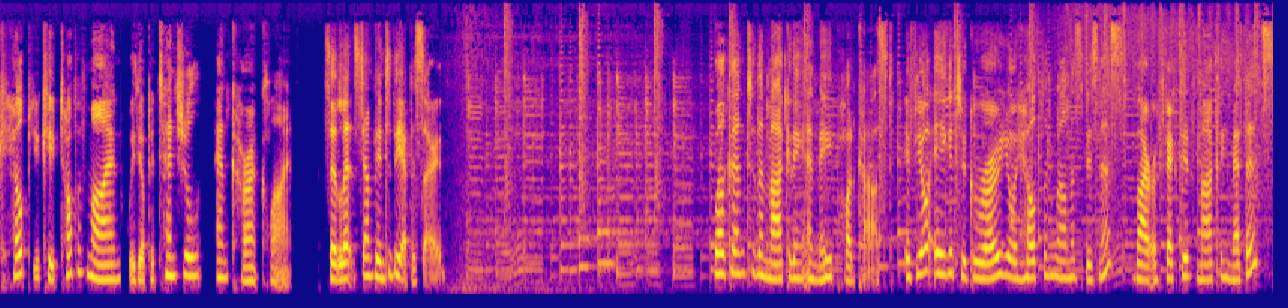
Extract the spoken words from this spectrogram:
help you keep top of mind with your potential and current clients. So let's jump into the episode. Welcome to the Marketing and Me podcast. If you're eager to grow your health and wellness business via effective marketing methods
